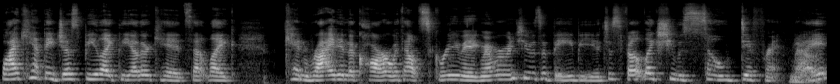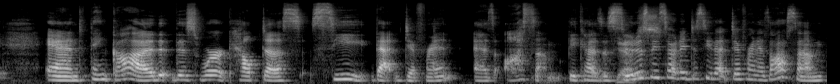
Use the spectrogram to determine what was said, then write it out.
why can't they just be like the other kids that like can ride in the car without screaming? Remember when she was a baby? It just felt like she was so different, right? And thank God this work helped us see that different as awesome because as soon as we started to see that different as awesome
